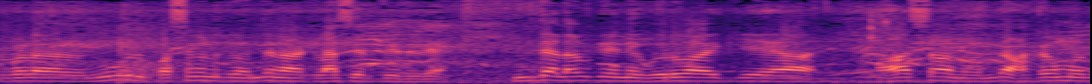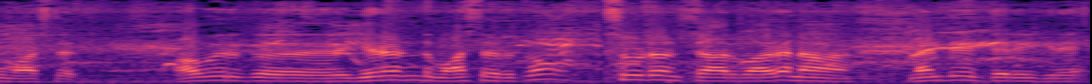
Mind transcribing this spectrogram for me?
இவ்வளோ நூறு பசங்களுக்கு வந்து நான் கிளாஸ் எடுத்துருக்கேன் இந்த அளவுக்கு என்னை உருவாக்கிய ஆசான் வந்து அகமது மாஸ்டர். அவருக்கு இரண்டு மாஸ்டருக்கும் ஸ்டூடெண்ட் சார்பாக நான் நன்றியை தெரிவிக்கிறேன்.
